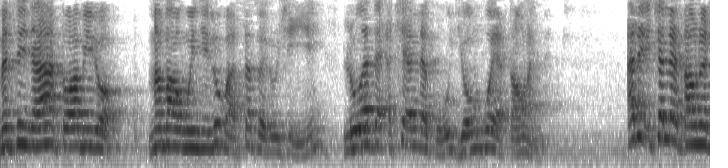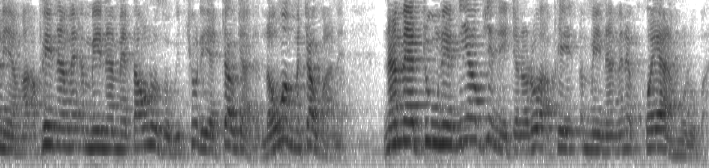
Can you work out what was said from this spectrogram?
Messenger ကတွားပြီးတော့မမဝင်ကြည့်လို့ပါဆက်သွယ်လို့ရှိရင်လိုအပ်တဲ့အချက်အလက်ကိုရုံးပွဲကတောင်းနိုင်မယ် အဲ့ဒီအချက်လက်တောင်းတဲ့နေရာမှာအဖေနာမည်အမေနာမည်တောင်းလို့ဆိုပြီးချွတ်တွေကကြောက်ကြတယ်လုံးဝမကြောက်ပါနဲ့နာမည်တူနေနှစ်ယောက်ဖြစ်နေကျွန်တော်တို့ကအဖေအမေနာမည်နဲ့ခွဲရတာမဟုတ်လို့ပါ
